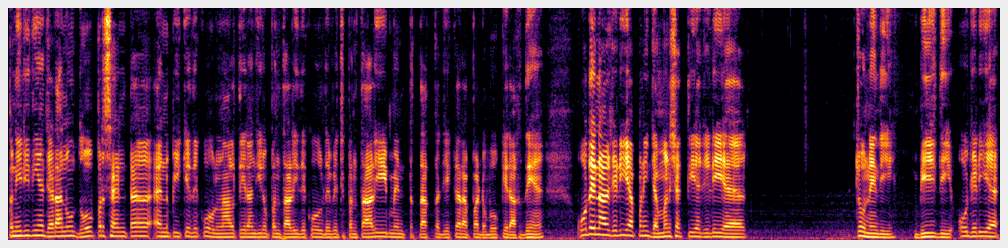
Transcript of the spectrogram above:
ਪਨੀਰੀ ਦੀਆਂ ਜੜਾਂ ਨੂੰ 2% ਐਨਪੀਕੇ ਦੇ ਘੋਲ ਨਾਲ 13045 ਦੇ ਘੋਲ ਦੇ ਵਿੱਚ 45 ਮਿੰਟ ਤੱਕ ਜੇਕਰ ਆਪਾਂ ਡੁਬੋ ਕੇ ਰੱਖਦੇ ਹਾਂ, ਉਹਦੇ ਨਾਲ ਜਿਹੜੀ ਆਪਣੀ ਜੰਮਣ ਸ਼ਕਤੀ ਹੈ, ਜਿਹੜੀ ਹੈ ਝੋਨੇ ਦੀ, ਬੀਜ ਦੀ, ਉਹ ਜਿਹੜੀ ਹੈ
